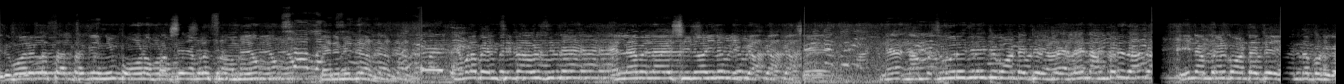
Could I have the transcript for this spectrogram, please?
ഇതുപോലുള്ള സ്ഥലത്തൊക്കെ ഇനിയും പോകണം പക്ഷെ നമ്മളെ സമയം പരിമിതമാണ് നമ്മളെ ബെൻസി ട്രാവൽസിന്റെ എല്ലാം എല്ലാ ഷിനോയിനെ വിളിക്കാം. സൂരജിനായിട്ട് കോൺടാക്ട് ചെയ്യാം. അല്ലെങ്കിൽ നമ്പർ ഇതാ. ഈ നമ്പറിൽ കോണ്ടാക്ട് ചെയ്യാം. ബന്ധപ്പെടുക.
